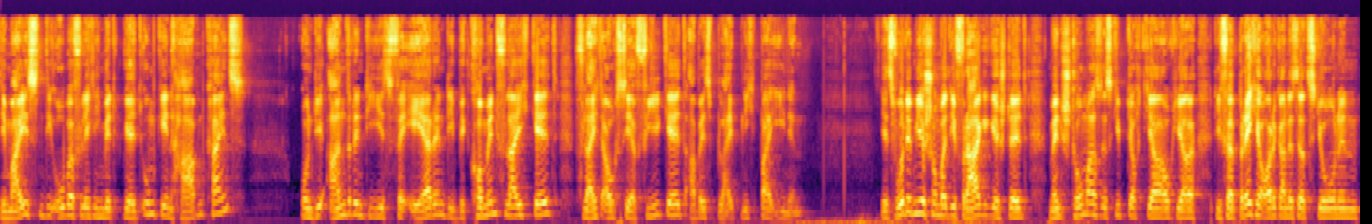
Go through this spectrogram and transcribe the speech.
die meisten, die oberflächlich mit Geld umgehen, haben keins. Und die anderen, die es verehren, die bekommen vielleicht Geld, vielleicht auch sehr viel Geld, aber es bleibt nicht bei ihnen. Jetzt wurde mir schon mal die Frage gestellt, Mensch Thomas, es gibt doch ja auch ja die Verbrecherorganisationen,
